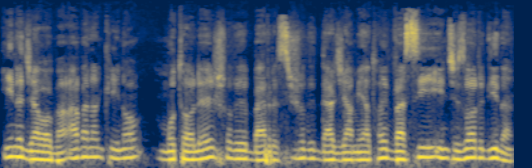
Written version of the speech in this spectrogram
این جوابم. اولا که اینا مطالعه شده بررسی شده در جمعیت های وسیع این چیزها رو دیدن.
